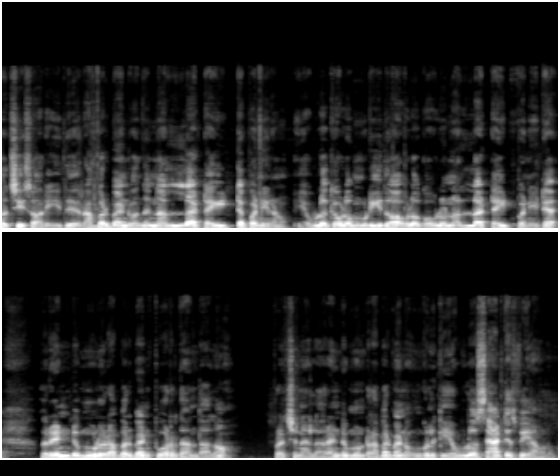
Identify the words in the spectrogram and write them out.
வச்சு சாரி இது ரப்பர் பேண்ட் வந்து நல்லா டைட்டாக பண்ணிடணும். எவ்வளோக்கு எவ்வளோ முடியுதோ அவ்வளோக்கு அவ்வளோ நல்லா டைட் பண்ணிவிட்டு ரெண்டு மூணு ரப்பர் பேண்ட் போடுறதா இருந்தாலும் பிரச்சனை இல்லை. ரெண்டு மூணு ரப்பர் பேண்ட் உங்களுக்கு எவ்வளோ சாட்டிஸ்ஃபை ஆகணும்?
